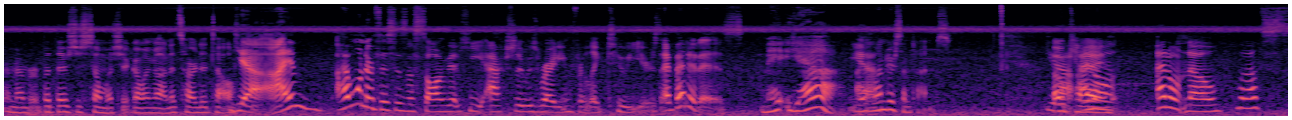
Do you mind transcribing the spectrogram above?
remember, but there's just so much shit going on. It's hard to tell. Yeah, I'm. I wonder if this is a song that he actually was writing for like two years. I bet it is. May, yeah, Yeah. I wonder sometimes. Yeah, Okay. I don't. I don't know what else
